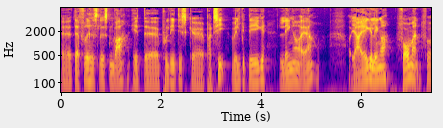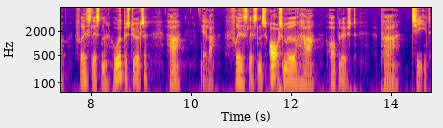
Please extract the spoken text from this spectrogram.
øh, da Frihedslisten var et øh, politisk øh, parti, hvilket det ikke længere er. Og jeg er ikke længere formand for Frihedslistens hovedbestyrelse, har, eller Frihedslistens årsmøde har opløst partiet.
